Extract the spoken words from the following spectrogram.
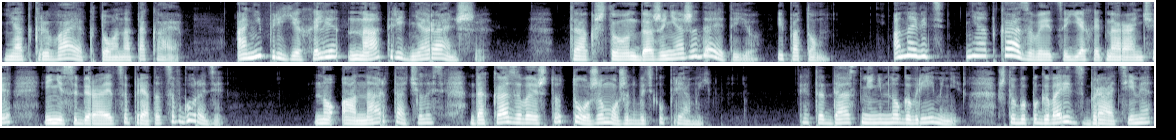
не открывая, кто она такая. Они приехали на три дня раньше, так что он даже не ожидает ее. И потом, она ведь не отказывается ехать на ранчо и не собирается прятаться в городе но она артачилась, доказывая, что тоже может быть упрямой. «Это даст мне немного времени, чтобы поговорить с братьями,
